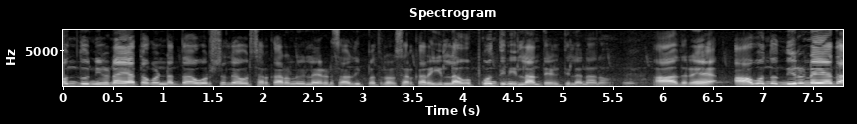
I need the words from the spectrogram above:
ಒಂದು ನಿರ್ಣಯ ತಗೊಂಡಂಥ ವರ್ಷದಲ್ಲೇ ಅವ್ರ ಸರ್ಕಾರನೂ ಇಲ್ಲ ಎರಡು ಸಾವಿರದ ಇಪ್ಪತ್ತರ ಸರ್ಕಾರ ಇಲ್ಲ ಒಪ್ಕೊತೀನಿ ಇಲ್ಲ ಅಂತ ಹೇಳ್ತಿಲ್ಲ ನಾನು. ಆದರೆ ಆ ಒಂದು ನಿರ್ಣಯದ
